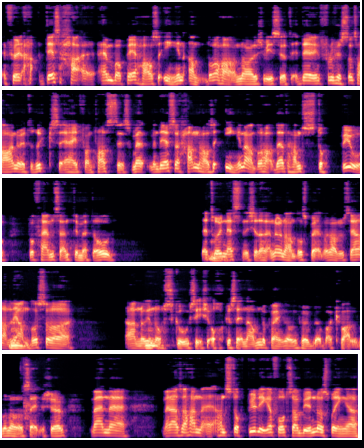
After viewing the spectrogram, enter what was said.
jeg føler, Det som Mbappé har som ingen andre har nå har det ikke vist at det, For det første så har han jo et rykk som er helt fantastisk, men, men det som han har som ingen andre har, det er at han stopper jo på fem centimeter òg. Det tror jeg nesten ikke det er noen andre spillere. Du ser alle de Mm. andre så ja, noen norske òg som ikke orker å si navnet på en gang, for jeg blir bare kvalm når han sier det sjøl. Men, eh, men altså, han, han stopper jo like fort som han begynner å springe.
